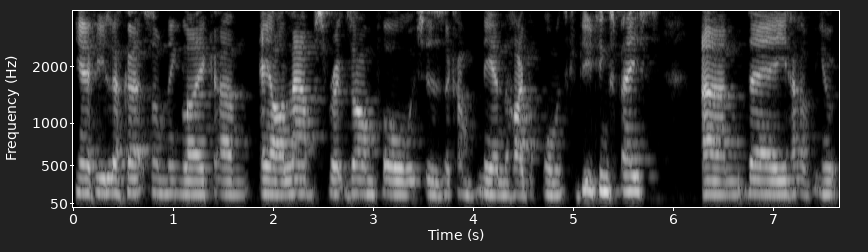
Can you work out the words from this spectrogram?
you know, if you look at something like um, Ayar Labs, for example, which is a company in the high performance computing space, um, they have, you know,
